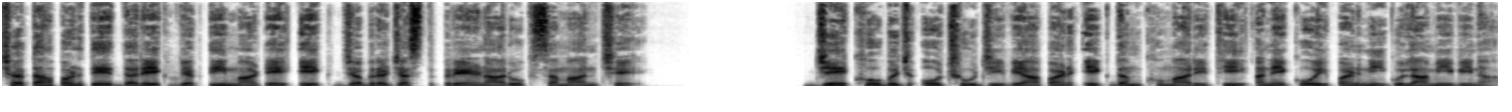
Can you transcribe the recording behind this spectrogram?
છતાં પણ તે દરેક વ્યક્તિ માટે એક જબરજસ્ત પ્રેરણારૂપ સમાન છે. જે ખૂબ જ ઓછું જીવ્યા પણ એકદમ ખુમારીથી અને કોઈ પણની ગુલામી વિના.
